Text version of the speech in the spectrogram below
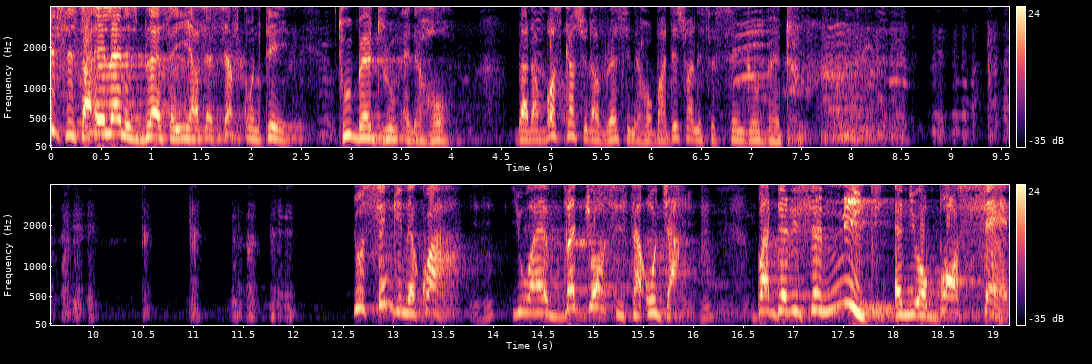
If Sister Ellen is blessed and he has a self-contained two bedroom and a hall, Brother Bosca should have rested in a hall, but this one is a single bedroom. You sing in a choir. You are a major Sister Oja. But there is a need, and your boss said,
